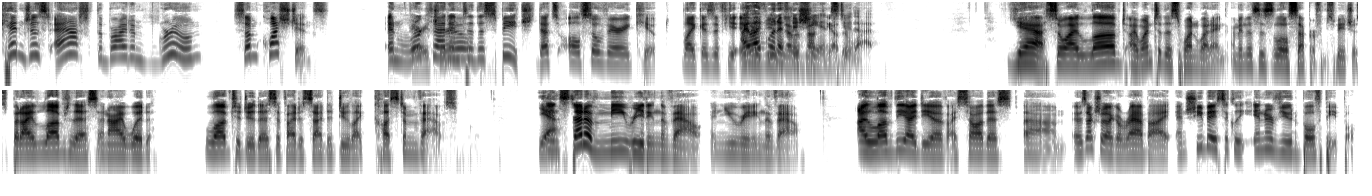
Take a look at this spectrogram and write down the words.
can just ask the bride and groom some questions and work Very that into the speech. That's also very cute. Like as if you I like when officiants do one. that. Yeah, so I loved I went to this one wedding. I mean, this is a little separate from speeches, but I loved this and I would love to do this if I decided to do like custom vows. Yeah, instead of me reading the vow and you reading the vow i love the idea of i saw this um it was actually like a rabbi and she basically interviewed both people.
